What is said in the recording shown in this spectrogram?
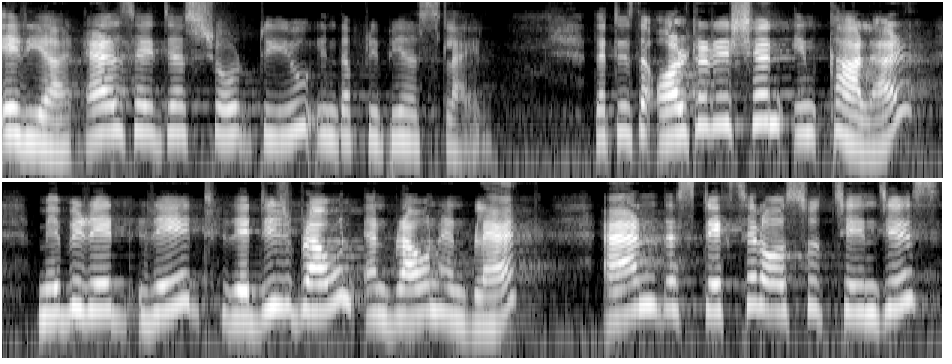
area as I just showed to you in the previous slide. That is the alteration in color maybe red, red, reddish brown, and brown and black. And the texture also changes,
